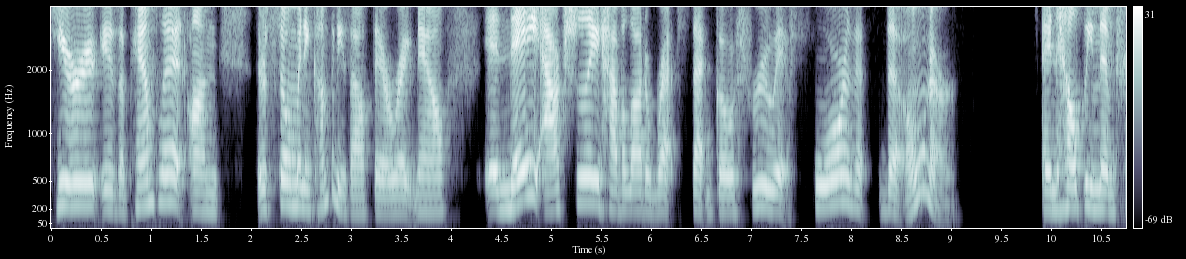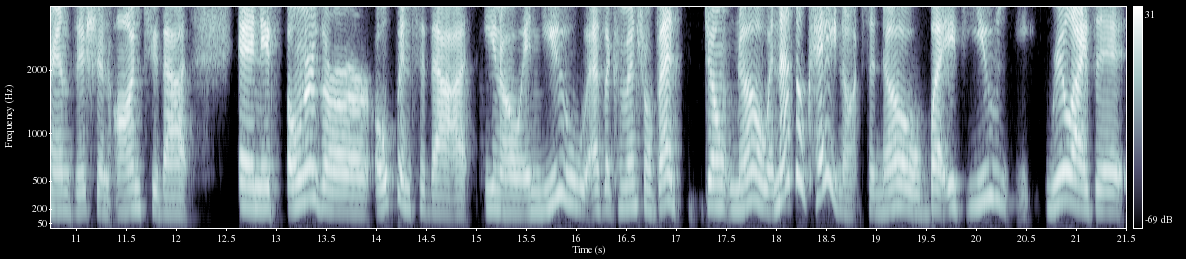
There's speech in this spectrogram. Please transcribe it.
here is a pamphlet on there's so many companies out there right now and they actually have a lot of reps that go through it for the, the owner and helping them transition onto that and if owners are open to that, you know, and you as a conventional vet don't know, and that's okay not to know, but if you realize it,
